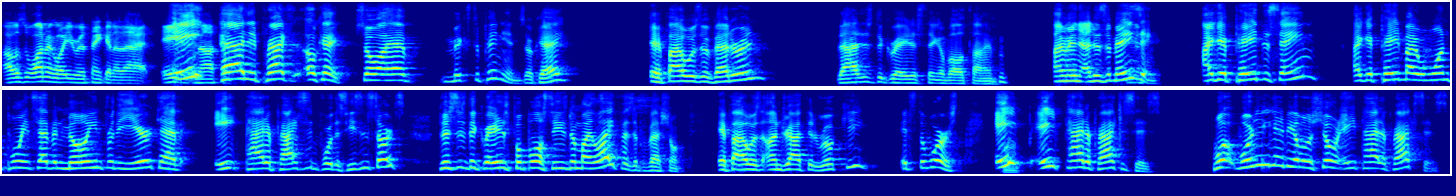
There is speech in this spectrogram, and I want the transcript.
I was wondering what you were thinking of that. Eight, Eight padded practice. Okay, so I have mixed opinions. Okay, if I was a veteran, that is the greatest thing of all time. I mean, that is amazing. I get paid the same. I get paid my 1.7 million for the year to have eight padded practices before the season starts. This is the greatest football season of my life as a professional. If I was undrafted rookie, it's the worst. Eight eight padded practices. What what are you going to be able to show in eight padded practices?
